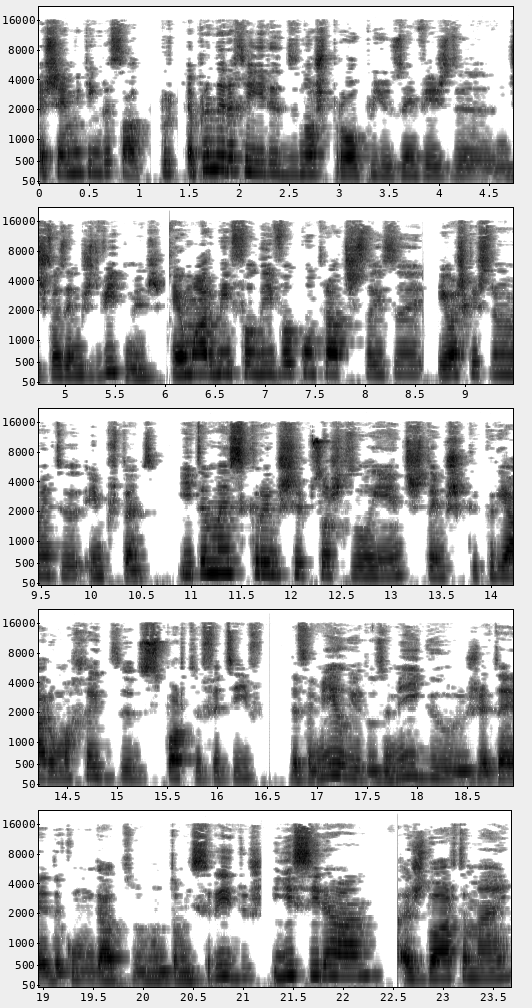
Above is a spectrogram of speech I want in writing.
Achei muito engraçado, porque aprender a rir de nós próprios em vez de nos fazermos de vítimas é uma arma infalível contra a tristeza. Eu acho que é extremamente importante. E também, se queremos ser pessoas resilientes, temos que criar uma rede de suporte afetivo da família, dos amigos, até da comunidade onde estão inseridos, e isso irá ajudar também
